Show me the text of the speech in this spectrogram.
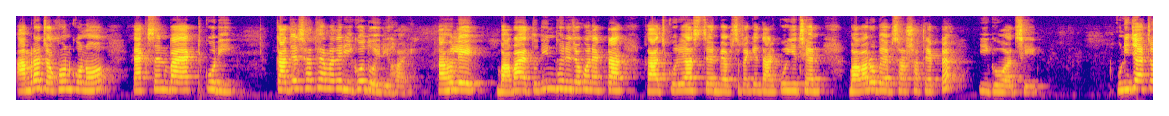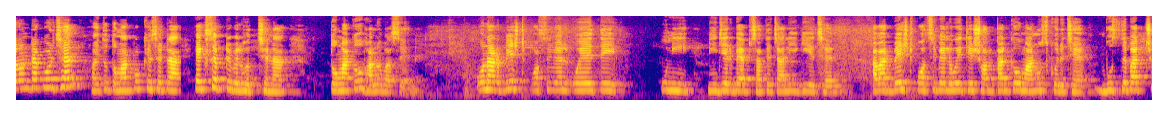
আমরা যখন কোনো অ্যাকশন বা অ্যাক্ট করি, কাজের সাথে আমাদের ইগো তৈরি হয়। তাহলে বাবা এতদিন ধরে যখন একটা কাজ করে আসছেন, ব্যবসাটাকে দাঁড় করিয়েছেন, বাবারও ব্যবসার সাথে একটা ইগো আছে। উনি যে আচরণটা করছেন, হয়তো তোমার পক্ষে সেটা অ্যাকসেপ্টেবল হচ্ছে না। তোমাকেও ভালোবাসেন। ওনার বেস্ট পসিবল ওয়েতে উনি নিজের ব্যবসাতে চালিয়ে গিয়েছেন। আবার বেস্ট পসিবল ওয়েতে সন্তানকেও মানুষ করেছে। বুঝতে পারছ?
